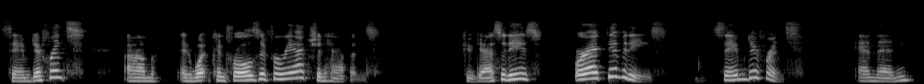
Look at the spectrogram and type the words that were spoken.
Same difference. Um, and what controls if a reaction happens? Fugacities or activities? Same difference. And then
